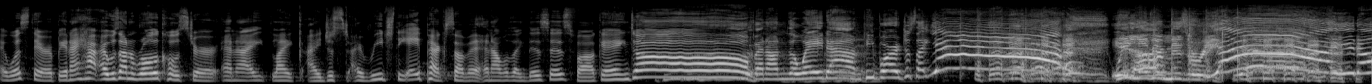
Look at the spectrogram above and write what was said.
It was therapy. And I had I was on a roller coaster and I like I just I reached the apex of it and I was like, this is fucking dope. and on the way down, people are just like, Yeah. You We love your misery. Yeah, you know,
